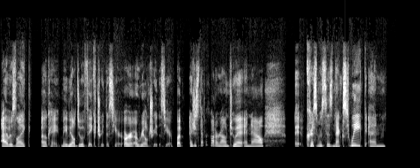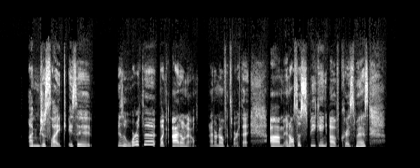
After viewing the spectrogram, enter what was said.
I was like, okay, maybe I'll do a fake tree this year or a real tree this year. But I just never got around to it. And now eh, Christmas is next week and I'm just like, is it is it worth it? Like, I don't know. I don't know if it's worth it. Um, and also, speaking of Christmas,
